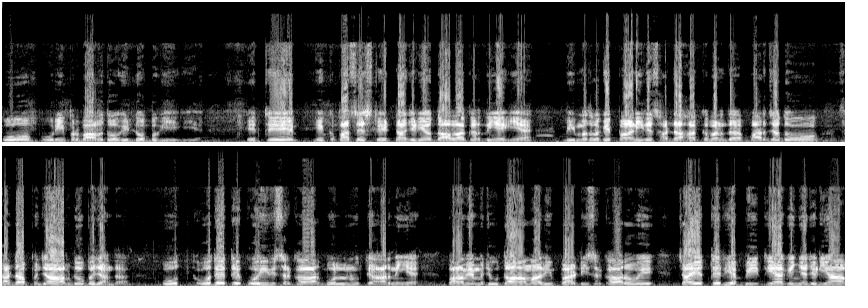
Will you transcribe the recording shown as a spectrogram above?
ਉਹ ਪੂਰੀ ਪ੍ਰਭਾਵਿਤ ਹੋ ਗਈ, ਡੁੱਬ ਗਈ ਹੈਗੀ ਹੈ। ਇੱਥੇ ਇੱਕ ਪਾਸੇ ਸਟੇਟਾਂ ਜਿਹੜੀਆਂ ਉਹ ਦਾਵਾ ਕਰਦੀਆਂ ਹੈਗੀਆਂ ਵੀ ਮਤਲਬ ਕਿ ਪਾਣੀ ਦੇ ਸਾਡਾ ਹੱਕ ਬਣਦਾ, ਪਰ ਜਦੋਂ ਸਾਡਾ ਪੰਜਾਬ ਡੁੱਬ ਜਾਂਦਾ, ਉਹ, ਉਹਦੇ ਤੇ ਕੋਈ ਵੀ ਸਰਕਾਰ ਬੋਲਣ ਨੂੰ ਤਿਆਰ ਨਹੀਂ ਹੈ। ਭਾਵੇਂ ਮੌਜੂਦਾ ਆਮ ਆਦਮੀ ਪਾਰਟੀ ਸਰਕਾਰ ਹੋਵੇ, ਚਾਹੇ ਇੱਥੇ ਦੀਆਂ ਬੀਤੀਆਂ ਗਈਆਂ ਜਿਹੜੀਆਂ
